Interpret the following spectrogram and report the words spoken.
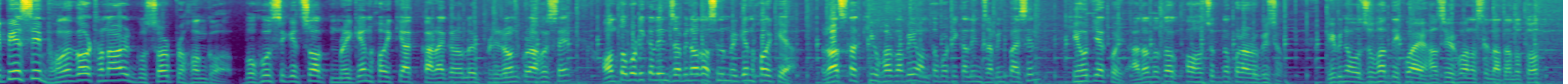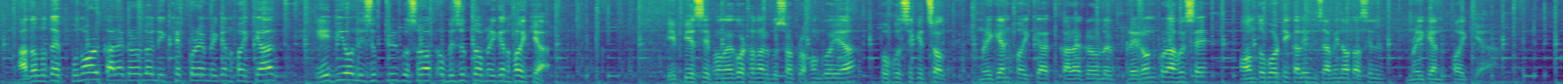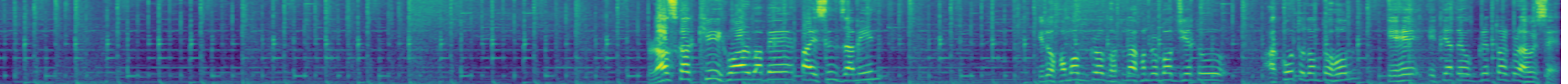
A P S C Bhangagarh থানাৰ গোচৰ প্ৰসংগ। বহু চিকিৎসক মৃগেন শইকীয়াক কাৰাগাৰলৈ প্ৰেৰণ কৰা হৈছে। অন্তৱৰ্তীকালীন জামিনত আছিল মৃগেন শইকীয়া। ৰাজসাক্ষী হোৱাৰ বাবে অন্তৱৰ্তীকালীন জামিন পাইছিল। শেহতীয়াকৈ আদালতক সহযোগ নকৰাৰ অভিযোগ। বিভিন্ন অজুহাত দেখুৱাই হাজিৰ হোৱা নাছিল আদালতত। আদালতে পুনৰ কাৰাগাৰলৈ নিক্ষেপ কৰে মৃগেন শইকীয়াক। এ ডি অ' নিযুক্তিৰ গোচৰত অভিযুক্ত Mrigen Saikia. A P S C Bhangagarh থানাৰ গোচৰ প্ৰসংগ এয়া। পশু চিকিৎসক মৃগেন শইকীয়াক কাৰাগাৰলৈ প্ৰেৰণ কৰা হৈছে। অন্তৱৰ্তীকালীন জামিনত আছিল মৃগেন শইকীয়া। ৰাজসাক্ষী হোৱাৰ বাবে পাইছিল জামিন। কিন্তু সমগ্ৰ ঘটনা সন্দৰ্ভত যিহেতু আকৌ তদন্ত হ'ল সেয়েহে এতিয়া তেওঁক গ্ৰেপ্তাৰ কৰা হৈছে।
